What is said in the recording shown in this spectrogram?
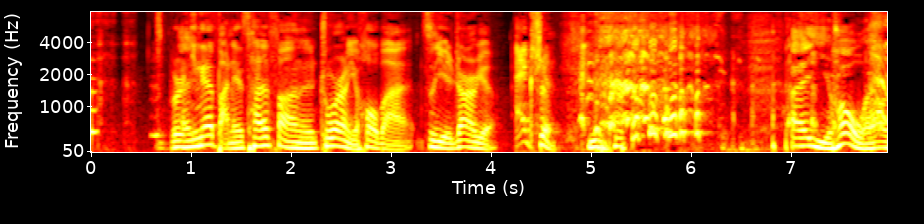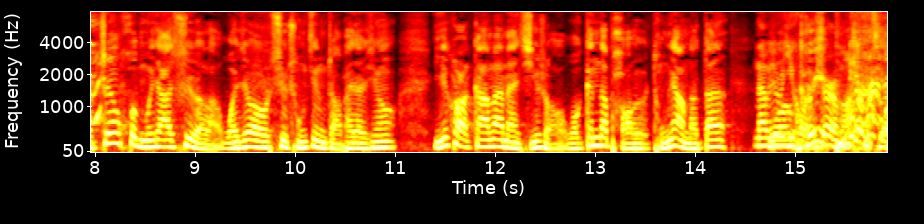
不是应该把那餐放桌上以后吧，自己嚷一句 action。哎，以后我要真混不下去了，我就去重庆找派大星一块干外卖骑手，我跟他跑同样的单，那不就是一回事吗？不挣钱，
